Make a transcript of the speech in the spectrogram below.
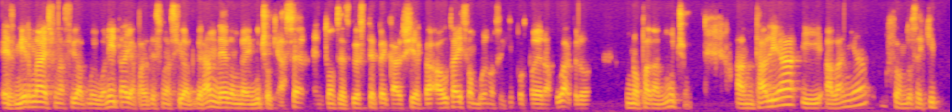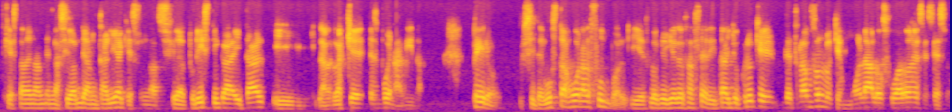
Esmirna es una ciudad muy bonita y aparte es una ciudad grande donde hay mucho que hacer. Entonces, Göztepe, Karşıyaka, Altay son buenos equipos para ir a jugar, pero no pagan mucho. Antalya y Alanya son dos equipos que están en, en la ciudad de Antalya, que es una ciudad turística y tal, y la verdad es que es buena vida. Pero si te gusta jugar al fútbol y es lo que quieres hacer y tal, yo creo que de Trabzon lo que mola a los jugadores es eso.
